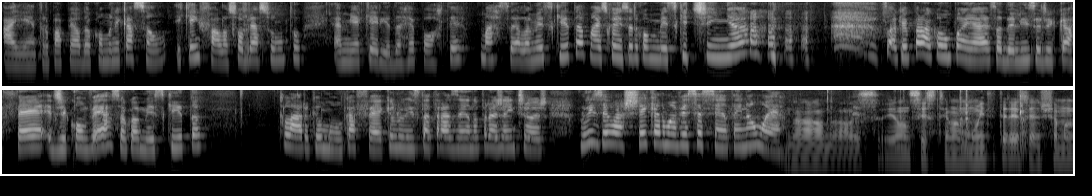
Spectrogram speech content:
Aí entra o papel da comunicação. E quem fala sobre o assunto é a minha querida repórter Marcela Mesquita, mais conhecida como Mesquitinha. Só que para acompanhar essa delícia de café, de conversa com a Mesquita, claro que o bom café que o Luiz está trazendo para a gente hoje. Luiz, eu achei que era uma V60 e não é. Não, não. Isso é um sistema muito interessante. Chama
